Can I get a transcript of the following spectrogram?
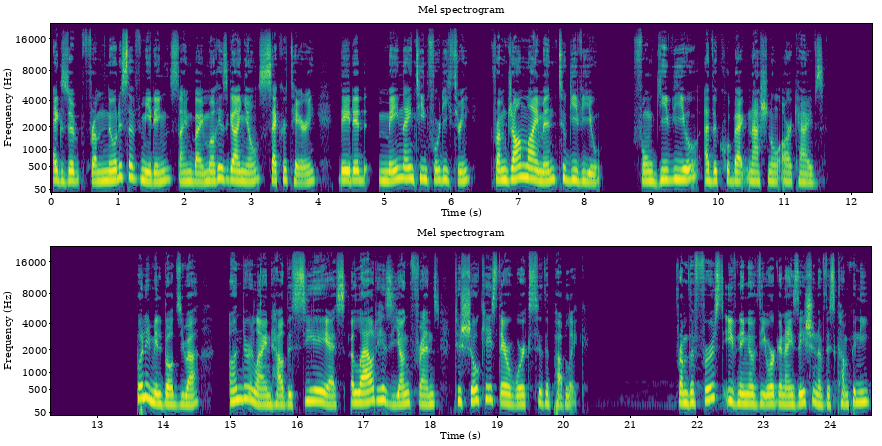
Excerpt from Notice of Meeting signed by Maurice Gagnon, Secretary, dated May 1943, from John Lyman to Guy Viau, Fond Guy Viau at the Quebec National Archives. Paul-Émile Borduas underlined how the CAS allowed his young friends to showcase their works to the public. From the first evening of the organization of this company,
